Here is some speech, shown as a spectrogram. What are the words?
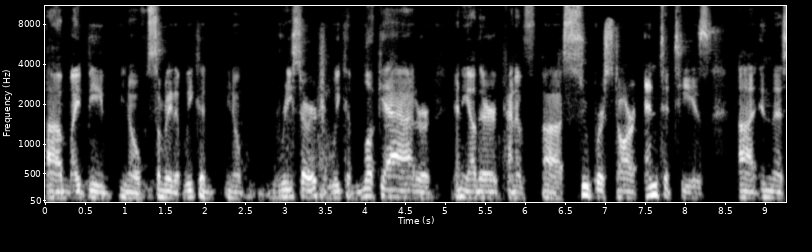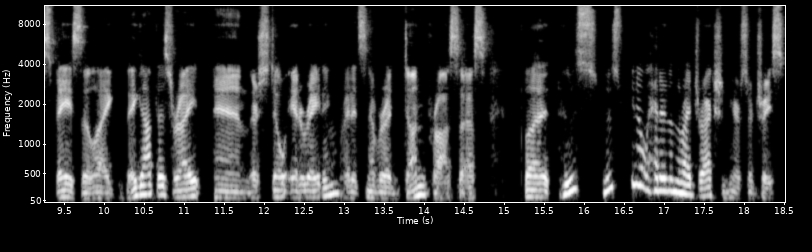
uh, might be, you know, somebody that we could, you know, research we could look at or any other kind of uh, superstar entities uh, in this space that like they got this right and they're still iterating, right? It's never a done process but who's who's you know headed in the right direction here, Sertrice?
